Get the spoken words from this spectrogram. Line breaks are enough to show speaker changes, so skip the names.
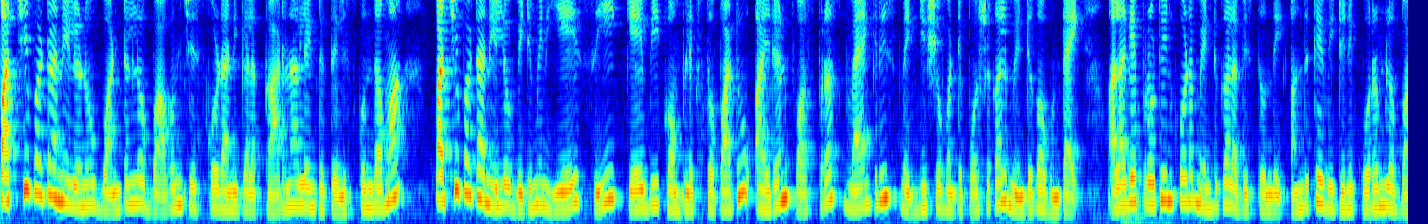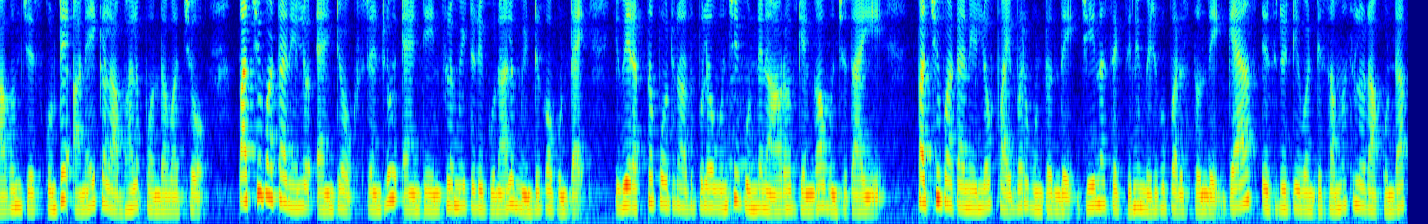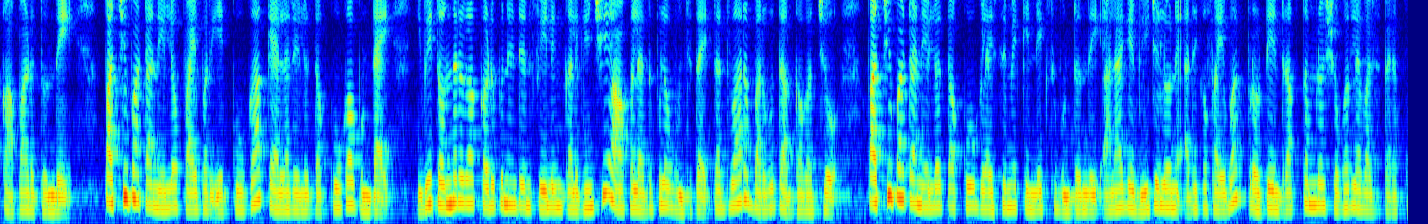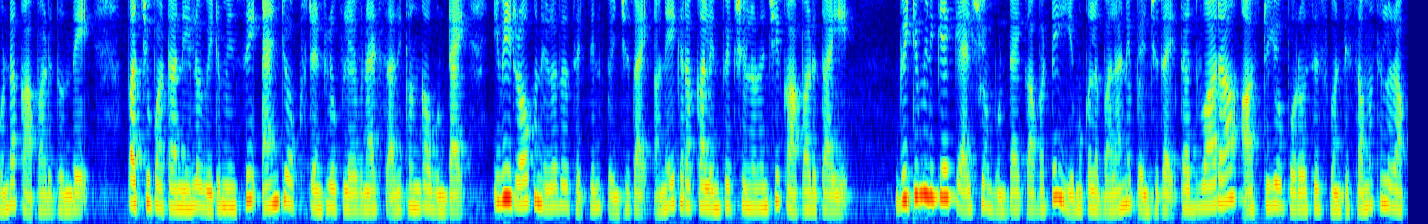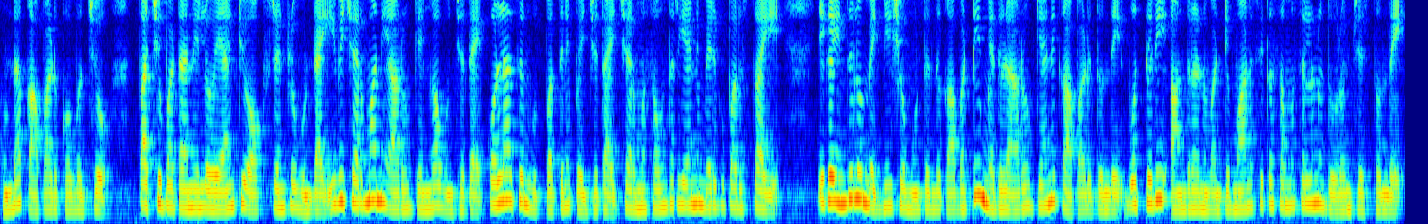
పచ్చి బఠానీలను వంటల్లో భాగం చేసుకోవడానికి గల కారణాలేంటో తెలుసుకుందామా? పచ్చి బఠానీలో vitamin A C K B కాంప్లెక్స్తో పాటు ఐరన్ ఫాస్ఫరస్ మ్యాంగ్రీస్ మెగ్నీషియం వంటి పోషకాలు మెండుగా ఉంటాయి. అలాగే ప్రోటీన్ కూడా మెండుగా లభిస్తుంది. అందుకే వీటిని కూరంలో భాగం చేసుకుంటే అనేక లాభాలు పొందవచ్చు. పచ్చి బఠానీలో యాంటీ ఆక్సిడెంట్లు యాంటీ ఇన్ఫ్లమేటరీ గుణాలు మెండుగా ఉంటాయి. ఇవి రక్తపోటును అదుపులో ఉంచి గుండెను ఆరోగ్యంగా ఉంచుతాయి. పచ్చి బఠానీలో ఫైబర్ ఉంటుంది. జీర్ణశక్తిని మెరుగుపరుస్తుంది. గ్యాస్ ఎసిడిటీ వంటి సమస్యలు రాకుండా కాపాడుతుంది. పచ్చి బఠానీలో ఫైబర్ ఎక్కువగా క్యాలరీలు తక్కువగా ఉంటాయి. ఇవి తొందరగా కడుపు నిండిన ఫీలింగ్ కలిగించి ఆకలి అదుపులో ఉంచుతాయి. తద్వారా బరువు తగ్గవచ్చు. పచ్చి బఠానీలో తక్కువ గ్లైసెమిక్ ఇండెక్స్ ఉంటుంది. అలాగే వీటిలోని అధిక ఫైబర్ ప్రోటీన్ రక్తంలో షుగర్ లెవెల్స్ పెరగకుండా కాపాడుతుంది. పచ్చి బఠానీలో విటమిన్ సి యాంటీ ఆక్సిడెంట్లు ఫ్లేవనైడ్స్ అధికంగా ఉంటాయి. ఇవి రోగ నిరోధక శక్తిని పెంచుతాయి. అనేక రకాల ఇన్ఫెక్షన్ల నుంచి కాపాడుతాయి. విటమిన్ కే కాల్షియం ఉంటాయి కాబట్టి ఎముకల బలాన్ని పెంచుతాయి. తద్వారా ఆస్టియోపోరోసిస్ వంటి సమస్యలు రాకుండా కాపాడుకోవచ్చు. పచ్చి బఠానీలో యాంటీ ఆక్సిడెంట్లు ఉంటాయి. ఇవి చర్మాన్ని ఆరోగ్యంగా ఉంచుతాయి. కొల్లాజన్ ఉత్పత్తిని పెంచుతాయి. చర్మ సౌందర్యాన్ని మెరుగుపరుస్తాయి. ఇక ఇందులో మెగ్నీషియం ఉంటుంది కాబట్టి మెదడు ఆరోగ్యాన్ని కాపాడుతుంది. ఒత్తిడి ఆందోళన వంటి మానసిక సమస్యలను దూరం చేస్తుంది.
